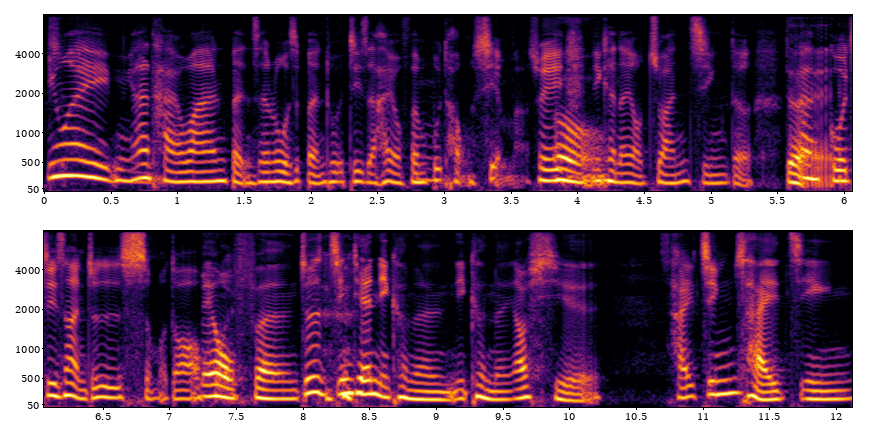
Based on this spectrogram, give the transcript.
因为你看台湾本身如果是本土记者，还有分不同线嘛，所以你可能有专精的，但国际上你就是什么都要没有分，就是今天你可能你可能要写。财经，财经，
